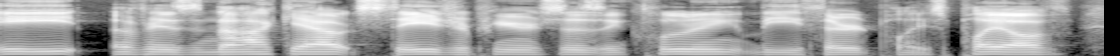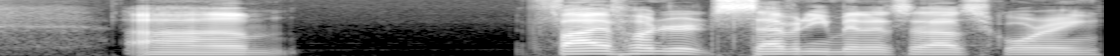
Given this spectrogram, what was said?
eight of his knockout stage appearances, including the third place playoff. Um, 570 minutes without scoring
